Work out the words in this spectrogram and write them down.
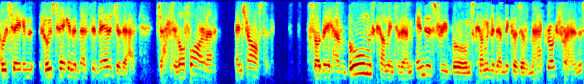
Who's taking Who's taking the best advantage of that? Jacksonville, Florida, and Charleston. So they have booms coming to them, industry booms coming to them because of macro trends.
